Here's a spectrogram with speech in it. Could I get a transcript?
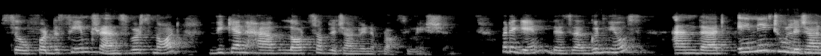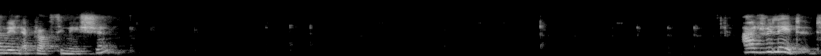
So for the same transverse knot, we can have lots of Legendrian approximation. But again, there's a good news and that any two Legendrian approximation are related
